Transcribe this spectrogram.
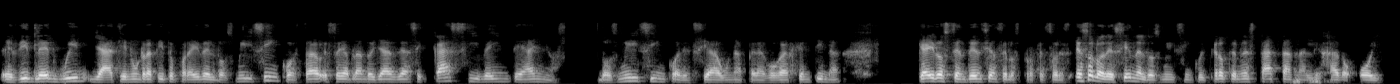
Edith Ledwin ya tiene un ratito por ahí del 2005, estoy hablando ya de hace casi 20 años. 2005 decía una pedagoga argentina, que hay dos tendencias de los profesores. Eso lo decía en el 2005 y creo que no está tan alejado hoy.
